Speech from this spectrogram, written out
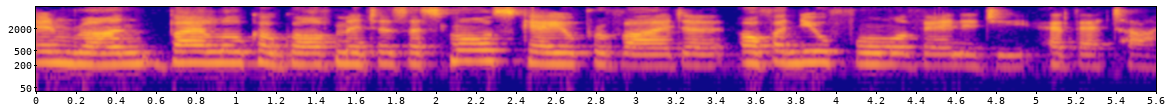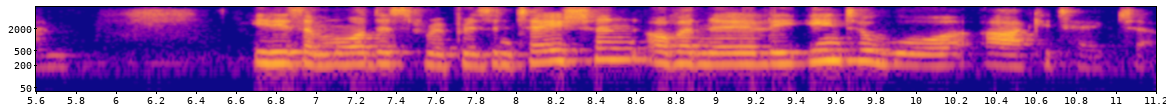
and run by a local government as a small-scale provider of a new form of energy at that time. It is a modest representation of an early interwar architecture.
